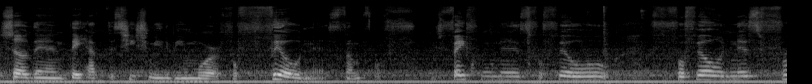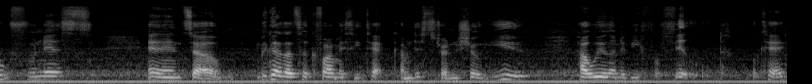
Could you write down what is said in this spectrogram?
So then they have to teach me to be more fulfilledness, some faithfulness, fulfill, fulfilledness, fruitfulness. And so, because I took pharmacy tech, I'm just trying to show you how we're going to be fulfilled. Okay?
